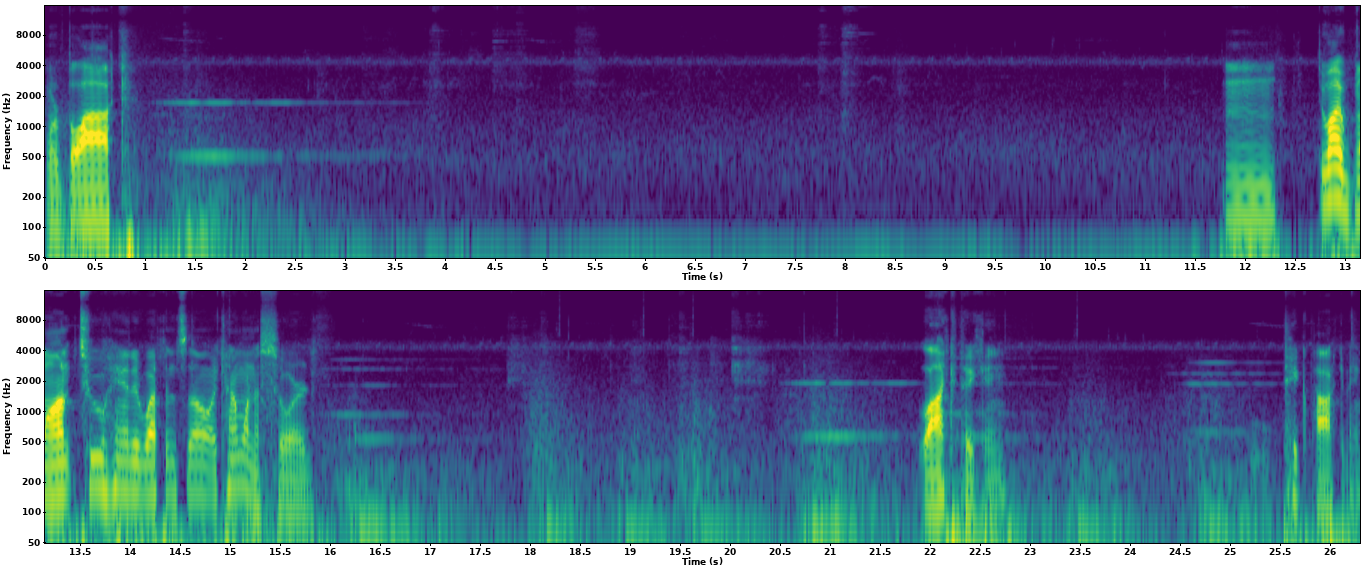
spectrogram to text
More block. Mm, do I want two-handed weapons though? I kind of want a sword. Lock picking. Pickpocketing.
